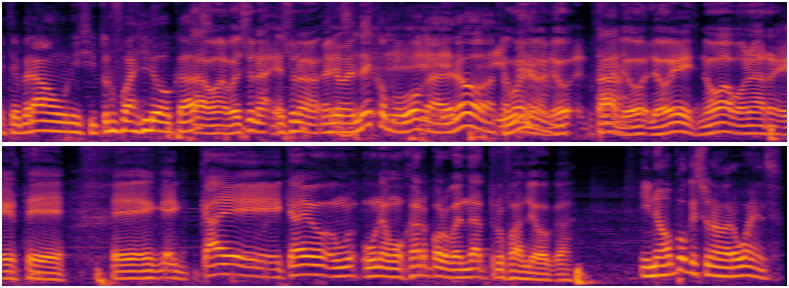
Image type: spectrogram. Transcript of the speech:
este brownies y trufas locas. Ah, bueno, es una, es una- me lo es- vendés como boca de eh, drogas. Y bueno, también. lo, está, lo, lo es, no va a poner este. eh, eh, cae, cae un- una mujer por vender trufas locas. Y no porque es una vergüenza.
